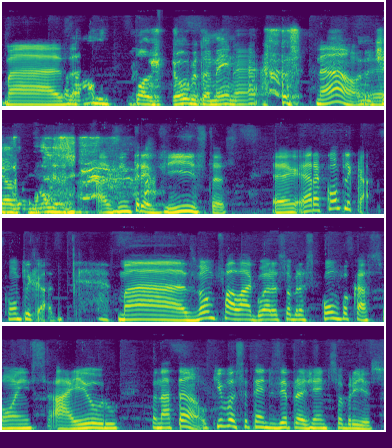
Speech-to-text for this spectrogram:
Mas. Pós-jogo também, né? Não. Não tinha as análises. As entrevistas. É, era complicado, complicado. Mas vamos falar agora sobre as convocações a Euro. Natan, o que você tem a dizer pra gente sobre isso?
